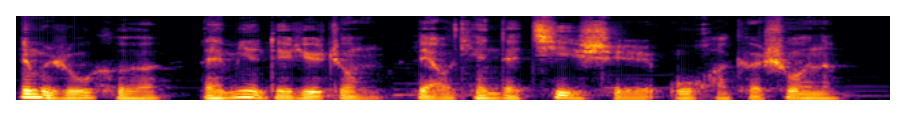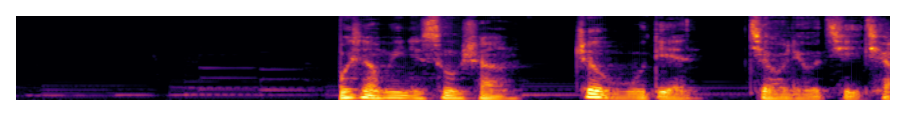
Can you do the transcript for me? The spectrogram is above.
那么，如何来面对这种聊天的即时无话可说呢？我想为你送上这五点交流技巧。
